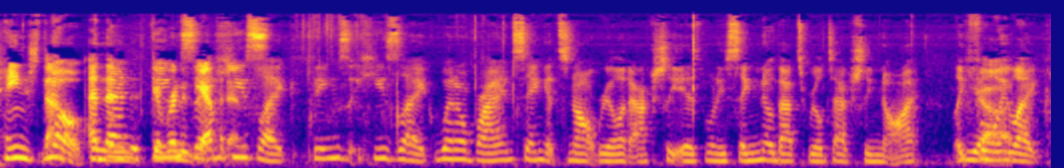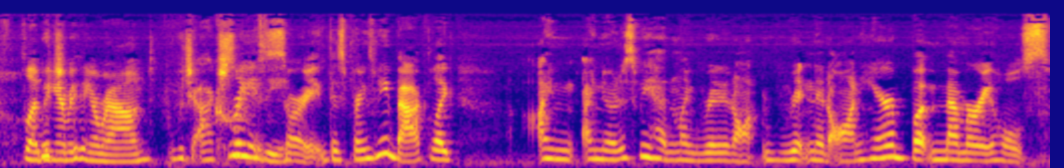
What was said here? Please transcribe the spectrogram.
change them no, and but then, get rid of the that evidence. He's like things that he's like when O'Brien's saying it's not real, it actually is. When he's saying no, that's real, it's actually not. Like Yeah. fully like flipping Which- everything around. Which actually, Crazy. sorry, this brings me back. Like, I I noticed we hadn't like written it on written it on here, but memory holes.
